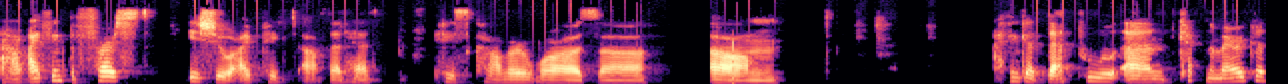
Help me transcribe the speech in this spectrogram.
Uh, I think the first issue I picked up that had his cover was uh, um, think a Deadpool and Captain America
